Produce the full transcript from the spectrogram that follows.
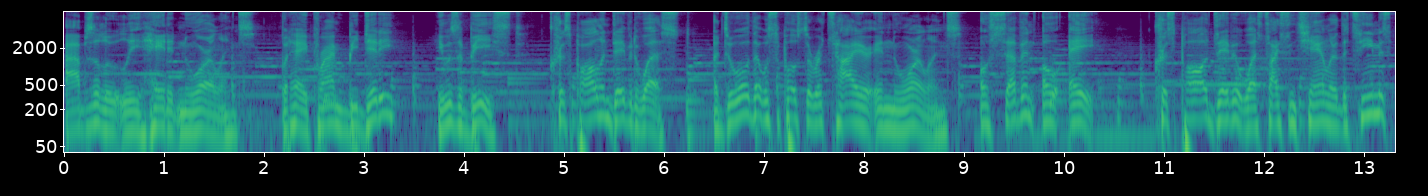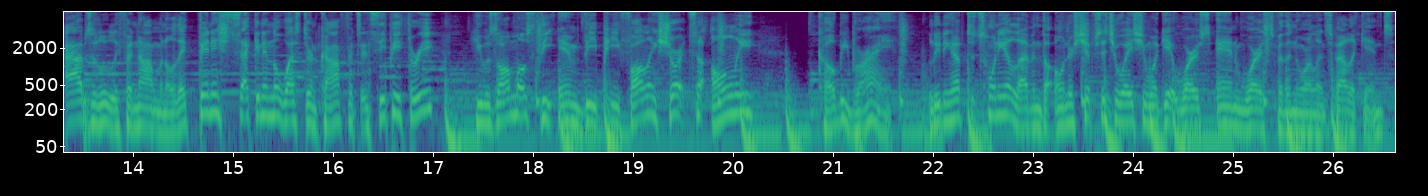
absolutely hated New Orleans. But hey, Prime B. Diddy, he was a beast. Chris Paul and David West, a duo that was supposed to retire in New Orleans. 07 08, Chris Paul, David West, Tyson Chandler, the team is absolutely phenomenal. They finished second in the Western Conference, and CP3, he was almost the MVP, falling short to only Kobe Bryant. Leading up to 2011, the ownership situation would get worse and worse for the New Orleans Pelicans.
